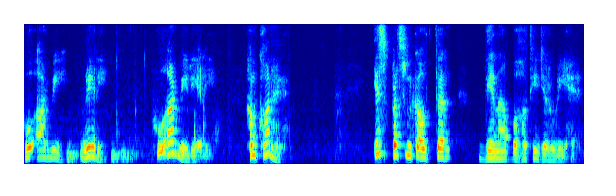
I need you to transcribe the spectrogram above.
who are we really? Who are we really? हम कौन हैं? इस प्रश्न का उत्तर देना बहुत ही ज़रूरी है।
